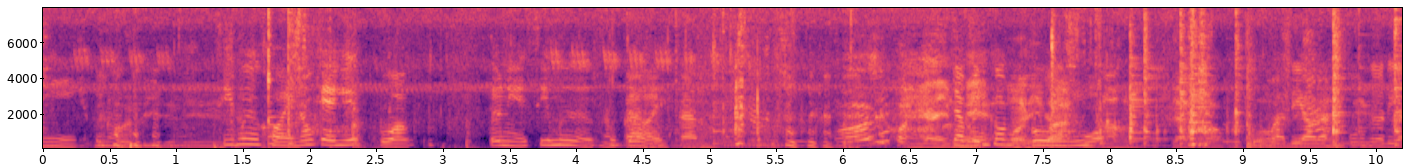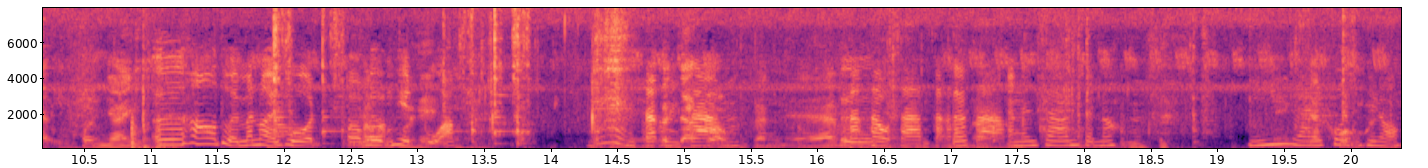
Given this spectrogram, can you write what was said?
นี่พี่น้องที่มือข่อยเน้องแกงเห็ดปวก ตัวนี้ที่มือคือจ่อยกันโอ้ยคนใหญ่จะเป็นคนปรุงปรุงแบบเดียวนะปรุงเธอเดียวอีกคนใหญ่เออเฮาถวยมาหน่อยโพดลืมเห็ดปวกตักหนึ่งสามกันแหล้วตักเท่าสามตักแล้วสามอันนั้นซ้ำฉันเนาะนี่หลายคนพี่น้อง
